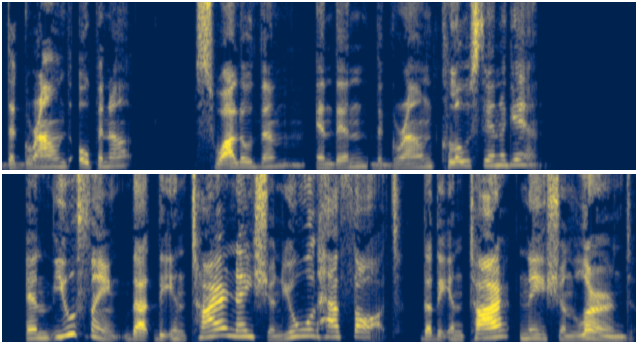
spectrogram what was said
The ground opened up, swallowed them, and then the ground closed in again. And you think that the entire nation, you would have thought that the entire nation learned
